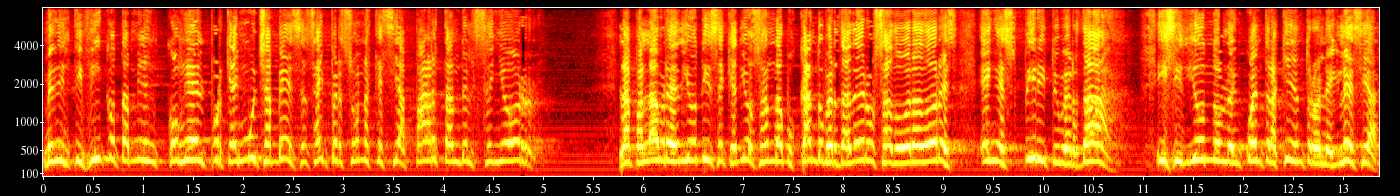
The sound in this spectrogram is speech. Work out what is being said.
Me identifico también con Él porque hay muchas veces, hay personas que se apartan del Señor. La palabra de Dios dice que Dios anda buscando verdaderos adoradores en espíritu y verdad. Y si Dios no lo encuentra aquí dentro de la iglesia,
